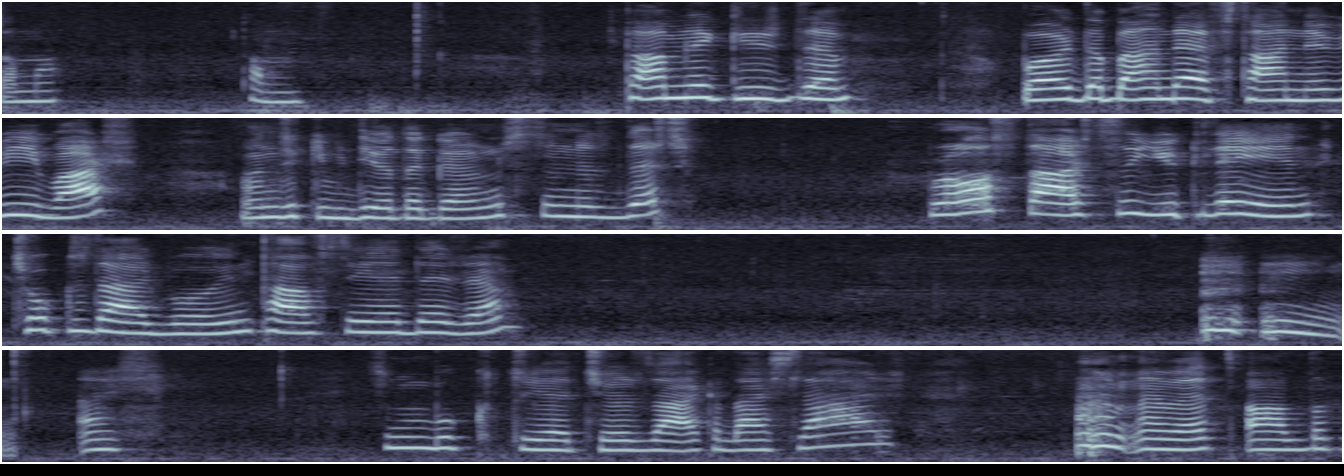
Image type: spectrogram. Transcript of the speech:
Tamam. Tamam. Tamamla girdim. Bu arada bende efsanevi var. Önceki videoda görmüşsünüzdür. Brawl Stars'ı yükleyin. Çok güzel bir oyun. Tavsiye ederim. Ay. Şimdi bu kutuyu açıyoruz arkadaşlar. evet aldık.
